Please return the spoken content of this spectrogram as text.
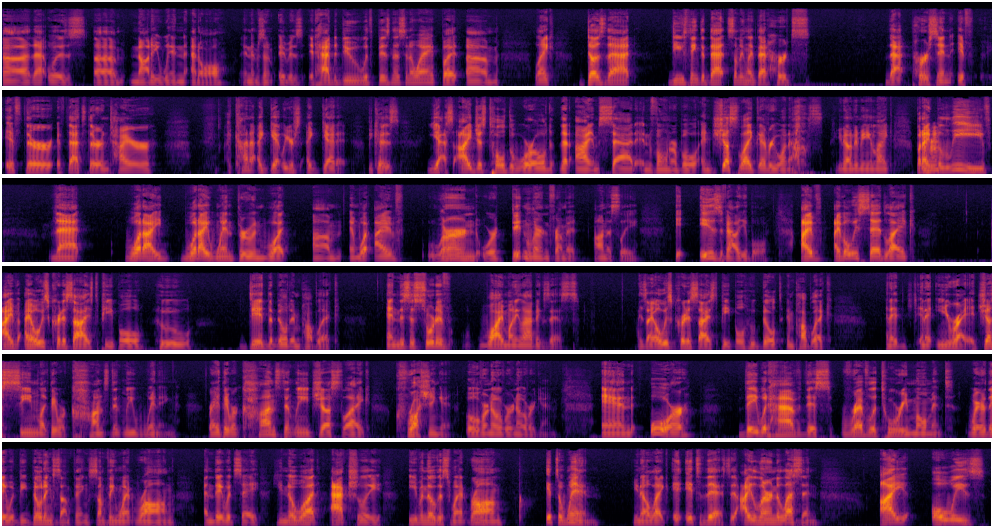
uh, that was um not a win at all, and it was it was it had to do with business in a way, but um, like, does that? Do you think that that something like that hurts that person if if they're if that's their entire? I kind of I get what you're I get it because yes, I just told the world that I am sad and vulnerable and just like everyone else. You know what I mean? Like, but mm-hmm. I believe that what I what I went through and what um and what I've learned or didn't learn from it, honestly, it is valuable. I've I've always said like I've I always criticized people who did the build in public. And this is sort of why Money Lab exists is I always criticized people who built in public, and it and it, you're right. It just seemed like they were constantly winning, right? They were constantly just like crushing it over and over and over again, and or they would have this revelatory moment where they would be building something, something went wrong, and they would say, you know what? Actually, even though this went wrong, it's a win. You know, like it, it's this. I learned a lesson I always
